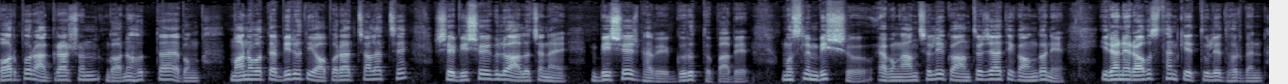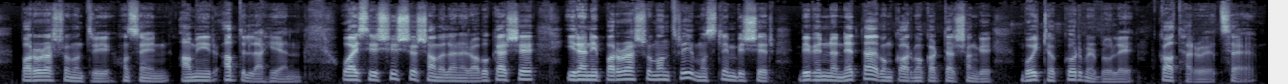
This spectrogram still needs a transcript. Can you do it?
বর্বর আগ্রাসন, গণহত্যা এবং মানবতা বিরোধী অপরাধ চালাচ্ছে, সে বিষয়গুলো আলোচনায় বিশেষভাবে গুরুত্ব পাবে। মুসলিম বিশ্ব এবং আঞ্চলিক ও আন্তর্জাতিক অঙ্গনে ইরানের অবস্থানকে তুলে ধরবেন পররাষ্ট্রমন্ত্রী হোসেন আমির আবদুল্লাহিয়ান। ওআইসির শীর্ষ সম্মেলনের অবকাশে ইরানি পররাষ্ট্রমন্ত্রী মুসলিম বিশ্বের বিভিন্ন নেতা এবং কর্মকর্তার সঙ্গে বৈঠক করবেন বলে কথা রয়েছে।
